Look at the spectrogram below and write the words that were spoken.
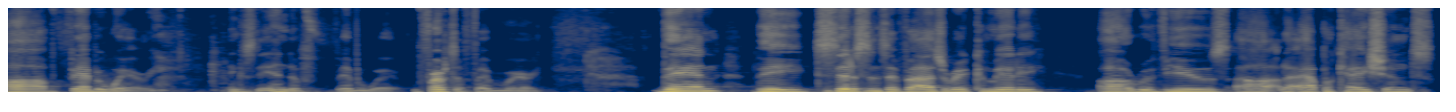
uh, February. I think it's the end of February, 1st of February. Then the Citizens Advisory Committee uh, reviews uh, the applications.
